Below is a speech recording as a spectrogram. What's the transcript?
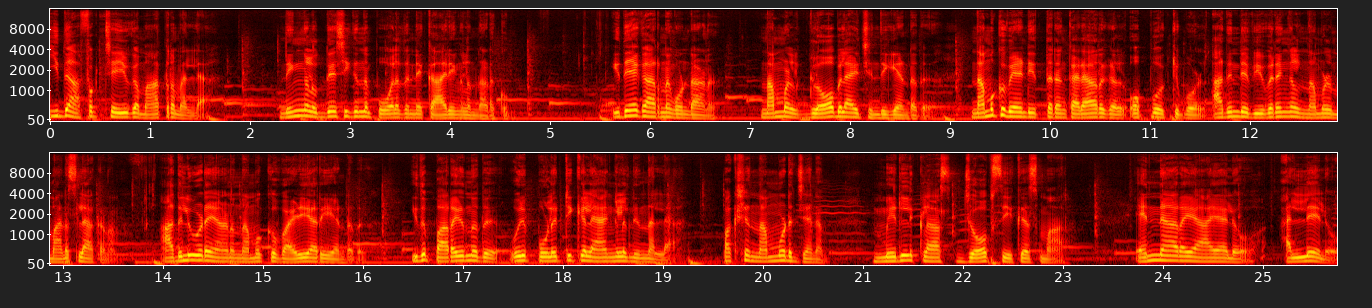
ഇത് അഫക്റ്റ് ചെയ്യുക മാത്രമല്ല നിങ്ങൾ ഉദ്ദേശിക്കുന്ന പോലെ തന്നെ കാര്യങ്ങളും നടക്കും. ഇതേ കാരണം കൊണ്ടാണ് നമ്മൾ ഗ്ലോബലായി ചിന്തിക്കേണ്ടത്. നമുക്ക് വേണ്ടി ഇത്തരം കരാറുകൾ ഒപ്പുവെക്കുമ്പോൾ അതിന്റെ വിവരങ്ങൾ നമ്മൾ മനസ്സിലാക്കണം. അതിലൂടെയാണ് നമുക്ക് വഴിയറിയേണ്ടത് ഇത് പറയുന്നത് ഒരു പൊളിറ്റിക്കൽ ആംഗിളിൽ നിന്നല്ല. പക്ഷെ നമ്മുടെ ജനം മിഡിൽ ക്ലാസ് ജോബ് സീക്കേഴ്സ്മാർ എൻ ആർ ഐ ആയാലോ അല്ലേലോ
